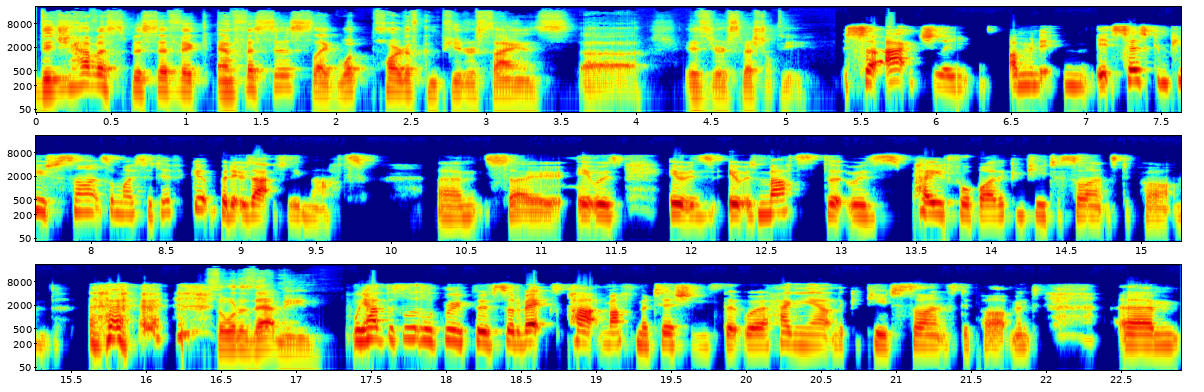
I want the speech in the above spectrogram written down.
did you have a specific emphasis? Like, what part of computer science uh, is your specialty? So, actually, I mean, it, it, says computer science on my certificate, but it was actually maths. Um, so it was it was it was maths that was paid for by the computer science department. so what does that mean? We had this little group of sort of expat mathematicians that were hanging out in the computer science department. Um,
